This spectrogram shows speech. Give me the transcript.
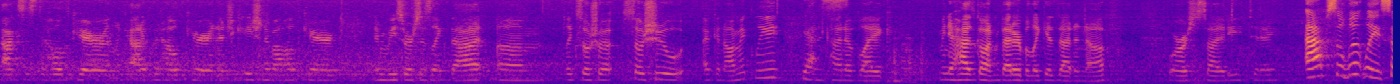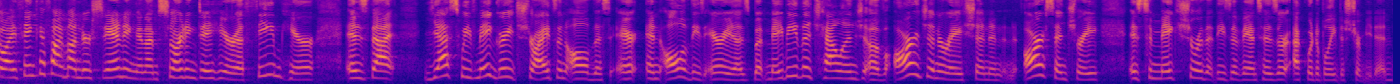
access to healthcare and like adequate healthcare and education about healthcare and resources like that, um, like social socio-economically. Yes. And kind of like, I mean, it has gotten better, but like, is that enough for our society today? Absolutely. So I think if I'm understanding and I'm starting to hear a theme here is that yes, we've made great strides in all of this in all of these areas, but maybe the challenge of our generation and our century is to make sure that these advances are equitably distributed.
